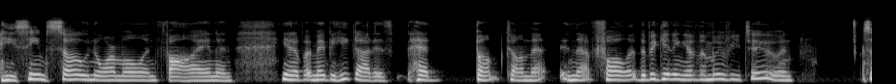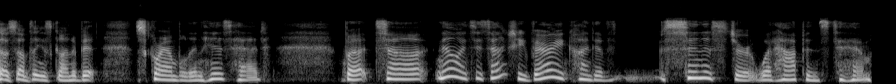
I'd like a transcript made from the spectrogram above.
he seems so normal and fine, and you know, but maybe he got his head bumped on that in that fall at the beginning of the movie too, and so something has gone a bit scrambled in his head. But uh, no, it's it's actually very kind of sinister what happens to him.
